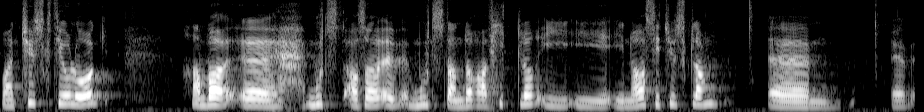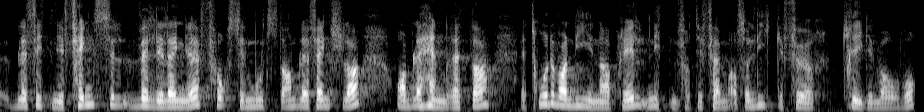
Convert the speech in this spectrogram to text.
var en tysk teolog. Han var eh, motst altså, eh, motstander av Hitler i, i, i Nazi-Tyskland. Eh, eh, ble sittende i fengsel veldig lenge for sin motstand. ble fengsla, og Han ble henretta jeg tror det var 9.4.1945, altså like før krigen var over.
